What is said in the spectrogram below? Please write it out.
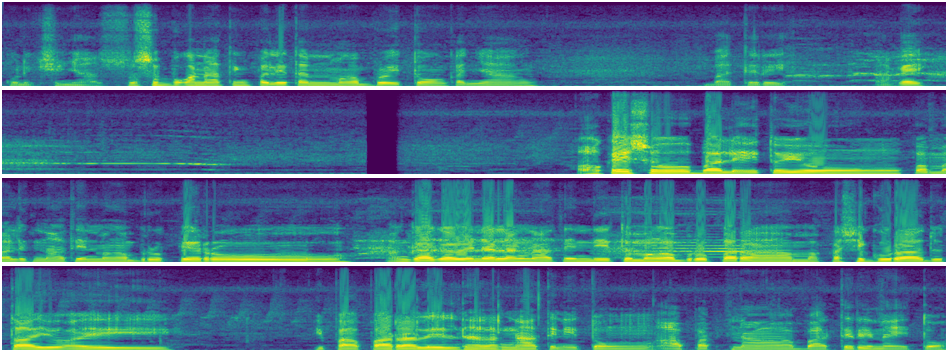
connection nya susubukan nating palitan mga bro itong kanyang battery. Okay. Okay, so bali ito yung pamalit natin mga bro. Pero ang gagawin na lang natin dito mga bro para makasigurado tayo ay ipaparallel na lang natin itong apat na battery na ito.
